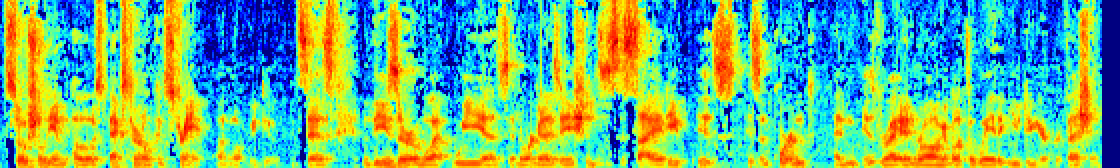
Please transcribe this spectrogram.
socially imposed external constraint on what we do it says these are what we as an organization as a society is is important and is right and wrong about the way that you do your profession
